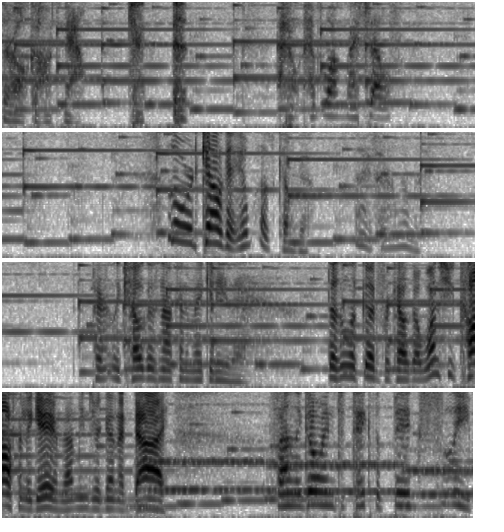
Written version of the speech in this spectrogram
They're all gone now. Have long myself. Lord Kelga. It was Kelga. Nice, I remember. Apparently Kelga's not going to make it either. Doesn't look good for Kelga. Once you cough in the game, that means you're going to die. Finally going to take the big sleep.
